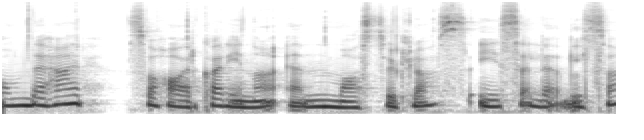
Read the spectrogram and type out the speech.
om det her, så har Karina en masterclass i selvledelse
